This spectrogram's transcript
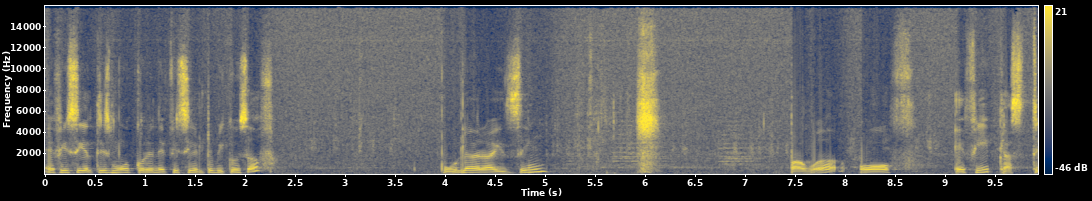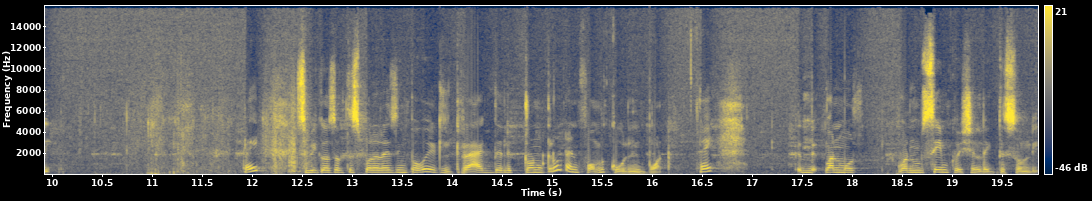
FeCl3 is more covalent than FeCl2 because of polarizing power of Fe plus 3 right? So because of this polarizing power it will drag the electron cloud and form a covalent bond. Right? One more one same question like this only.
